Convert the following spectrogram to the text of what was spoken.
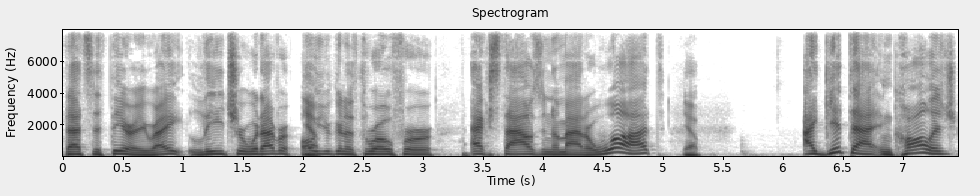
That's the theory, right? Leach or whatever. Oh, you're going to throw for X thousand no matter what. Yep. I get that in college,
